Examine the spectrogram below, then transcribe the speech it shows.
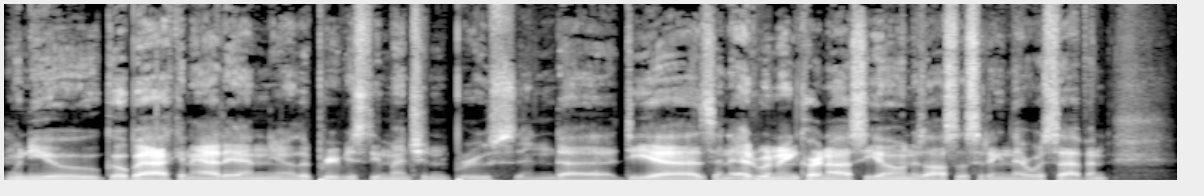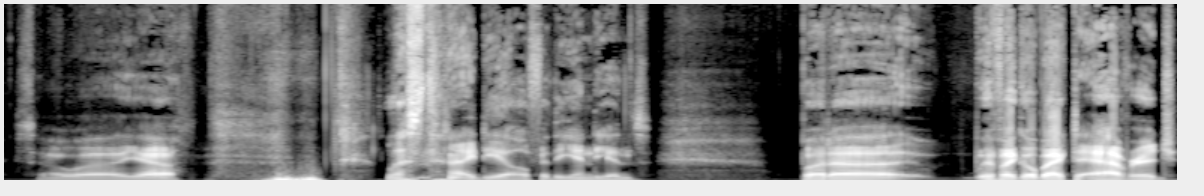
When you go back and add in, you know, the previously mentioned Bruce and uh, Diaz and Edwin Encarnacion is also sitting there with seven. So uh, yeah, less than ideal for the Indians. But uh, if I go back to average,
